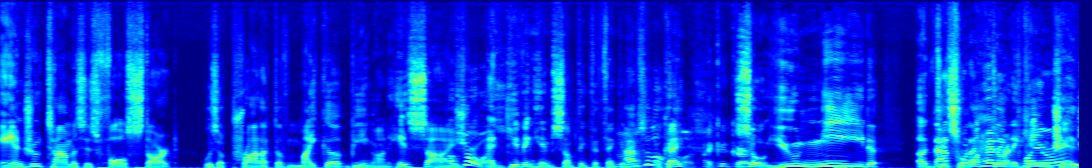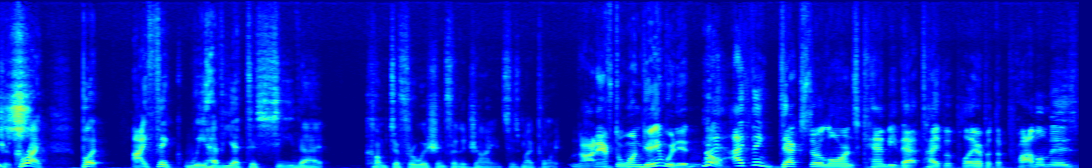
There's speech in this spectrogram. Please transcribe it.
Andrew Thomas's false start was a product of Micah being on his oh, side Oh, sure and giving him something to think about. Absolutely okay? was. I concur. So you need a That's what a disruptor and a game changer. is. Correct. But I think we have yet to see that come to fruition for the Giants, is my point. Not after one game, we didn't. I, I think Dexter Lawrence can be that type of player, but the problem is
